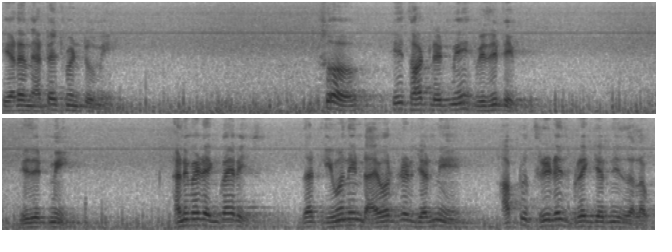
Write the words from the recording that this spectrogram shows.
he had an attachment to me. So he thought, let me visit him, visit me. And he made inquiries that even in diverted journey, up to three days break journey is allowed.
